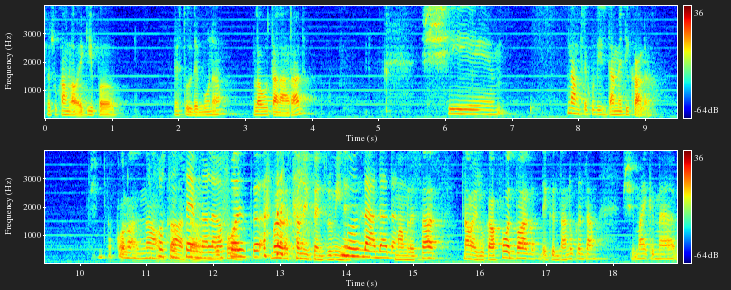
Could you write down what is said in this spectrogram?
că jucam la o echipă destul de bună, la UTA la Arad. Și n-am trecut vizita medicală. Și de acolo am zis, A fost un semn ăla, a fost- Bă, ăsta nu-i pentru mine. Nu, da, da, da. M-am lăsat, n-am mai jucat fotbal, de cântam, nu cântam. Și maica mea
